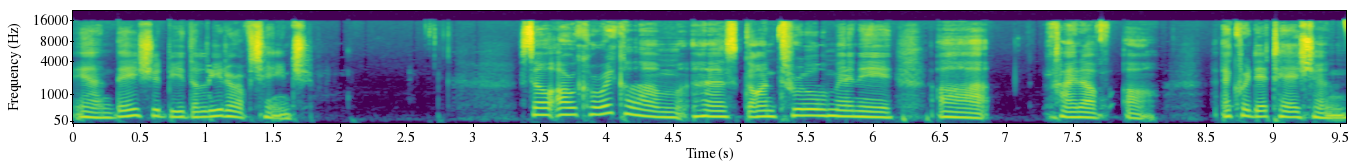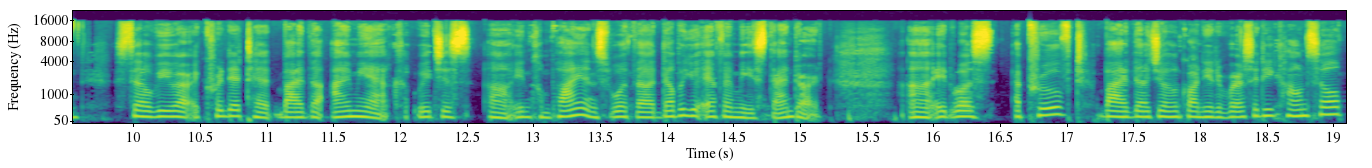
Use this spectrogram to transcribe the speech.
And they should be the leader of change. So our curriculum has gone through many uh, kind of uh, accreditation. So we were accredited by the IMEAC, which is uh, in compliance with the WFME standard. Uh, it was approved by the Chulalongkorn University Council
